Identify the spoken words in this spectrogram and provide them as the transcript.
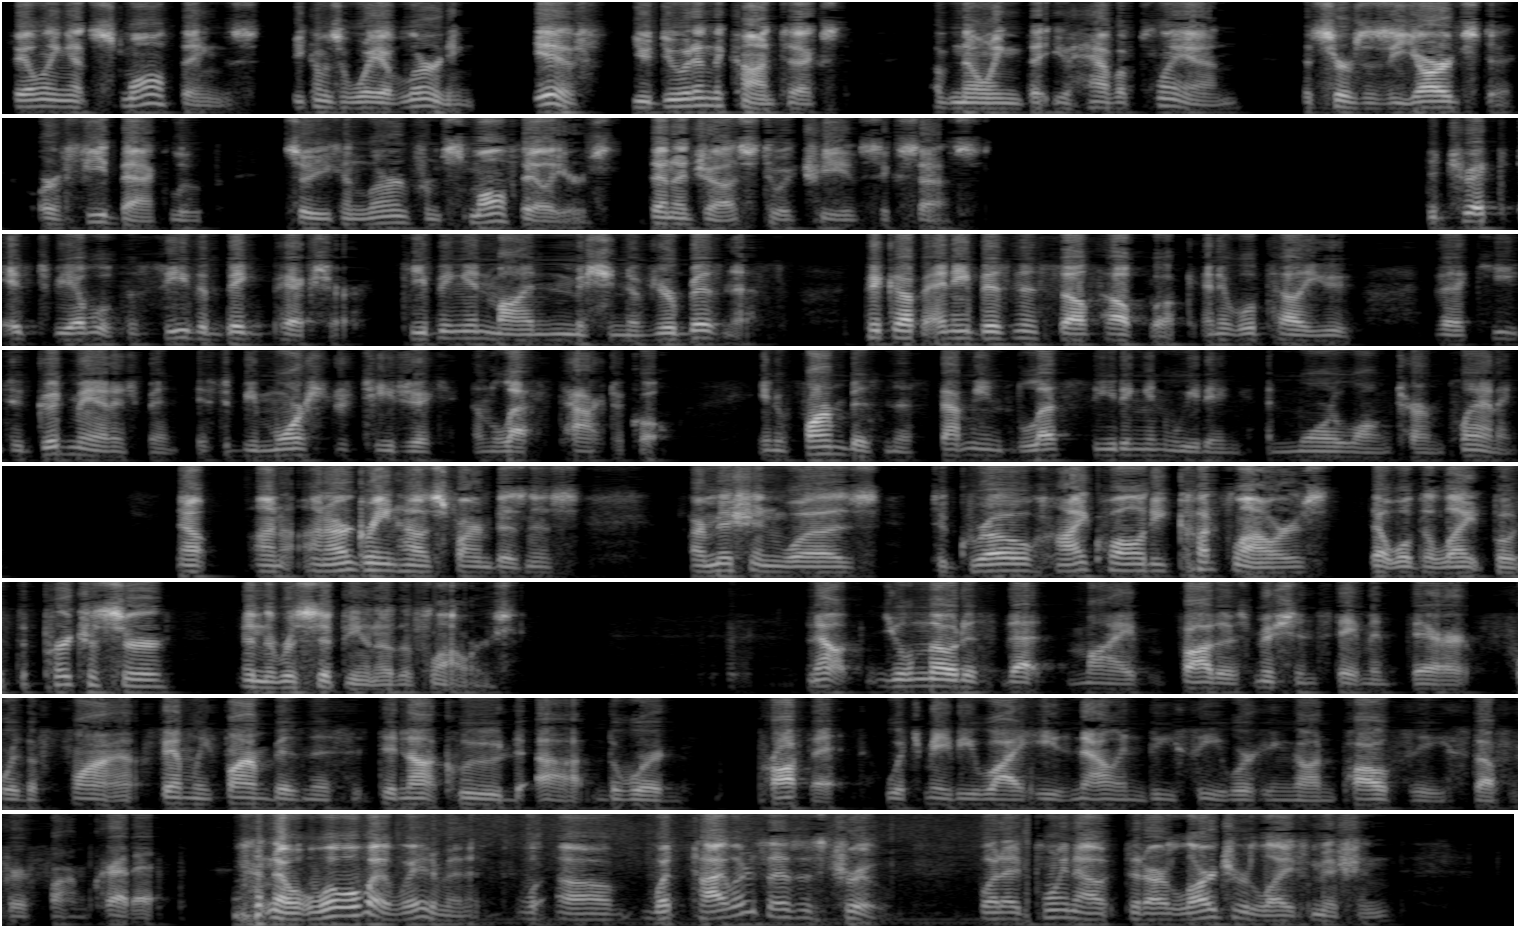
Failing at small things becomes a way of learning if you do it in the context of knowing that you have a plan that serves as a yardstick or a feedback loop so you can learn from small failures, then adjust to achieve success. The trick is to be able to see the big picture, keeping in mind the mission of your business. Pick up any business self-help book and it will tell you the key to good management is to be more strategic and less tactical. In a farm business, that means less seeding and weeding and more long-term planning. Now, on, on our greenhouse farm business, our mission was to grow high-quality cut flowers that will delight both the purchaser and the recipient of the flowers. Now, you'll notice that my father's mission statement there for the farm, family farm business did not include uh, the word profit, which may be why he's now in D.C. working on policy stuff for farm credit. no, wait, wait, wait a minute. Uh, what Tyler says is true, but I'd point out that our larger life mission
